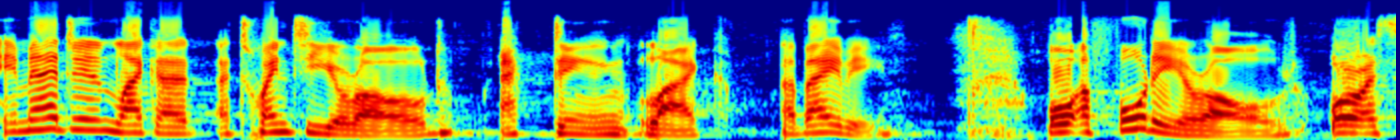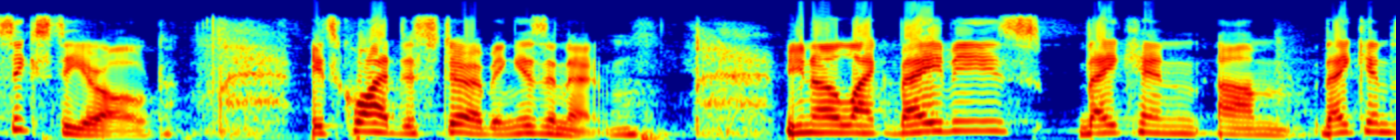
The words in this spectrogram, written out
imagine like a 20 year old acting like a baby or a 40 year old or a 60 year old. It's quite disturbing, isn't it? You know, like babies, they can um, they can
